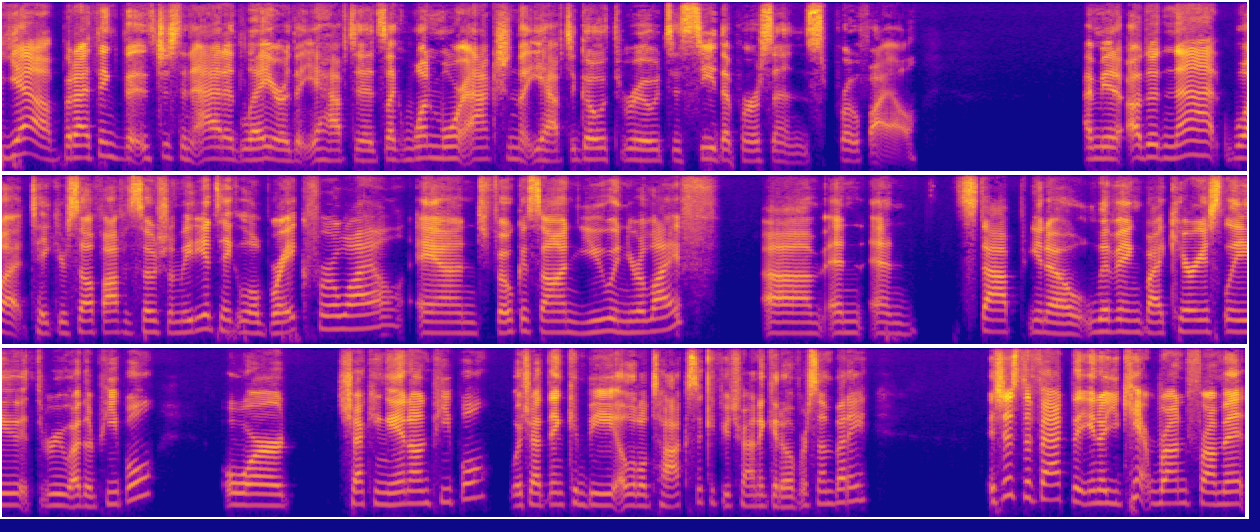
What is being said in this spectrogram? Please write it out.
Yeah, but I think that it's just an added layer that you have to. It's like one more action that you have to go through to see the person's profile. I mean, other than that, what? Take yourself off of social media, take a little break for a while, and focus on you and your life, um, and and stop, you know, living vicariously through other people, or checking in on people, which I think can be a little toxic if you're trying to get over somebody. It's just the fact that you know you can't run from it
